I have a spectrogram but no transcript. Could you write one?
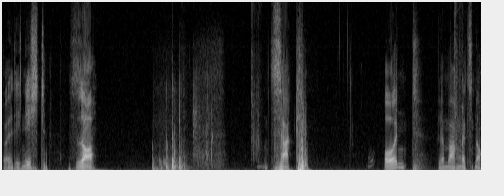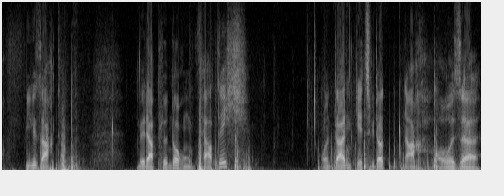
wollte ich nicht. So. Zack. Und wir machen jetzt noch, wie gesagt, mit der Plünderung fertig. Und dann geht's wieder nach Hause.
